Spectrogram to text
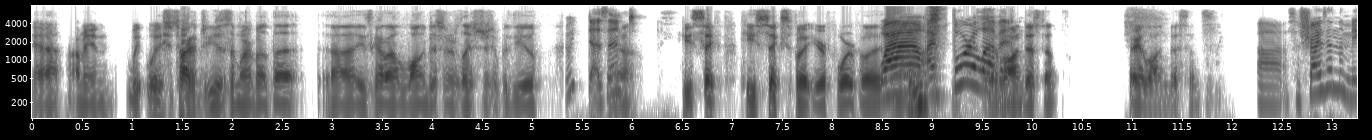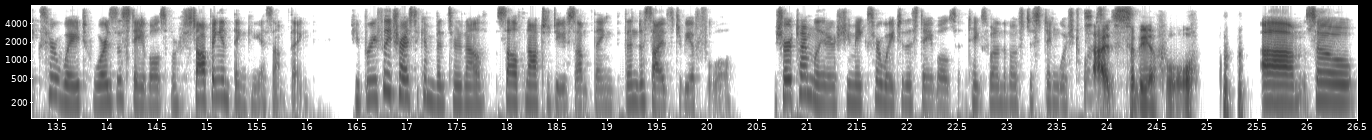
Yeah, I mean, we we should talk to Jesus some more about that. Uh, he's got a long distance relationship with you. No, he doesn't. Yeah. He's six. He's six foot. You're four foot. Wow, I'm four eleven. Very long distance. Very long distance. Uh, so Shizan then makes her way towards the stables before stopping and thinking of something. She briefly tries to convince herself not to do something, but then decides to be a fool. A short time later, she makes her way to the stables and takes one of the most distinguished Decides horses. to be a fool. Um, so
